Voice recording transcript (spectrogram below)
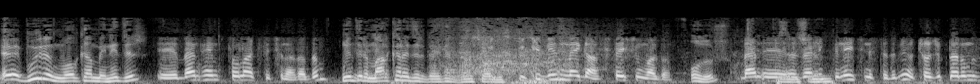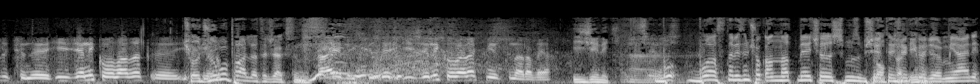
Evet buyurun Volkan Bey nedir? E, ben hem Sonax için aradım. Nedir marka nedir beyefendi onu sorduk. 2000 Megane Station Wagon. Olur. Ben e, özellikle ne için istedim biliyor musun? Çocuklarımız için e, hijyenik olarak e, Çocuğu mu parlatacaksınız? Hayır içinde hijyenik olarak binsin arabaya. Hijyenik. Bu, bu aslında bizim çok anlatmaya çalıştığımız bir şey. Nokta, değil Teşekkür mi? ediyorum. Yani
